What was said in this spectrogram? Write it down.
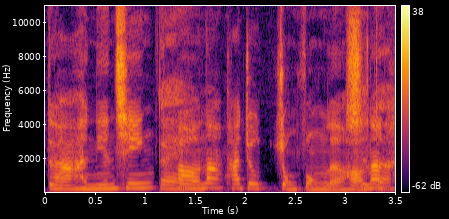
对啊，很年轻，对。哦，那他就中风了哈，那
